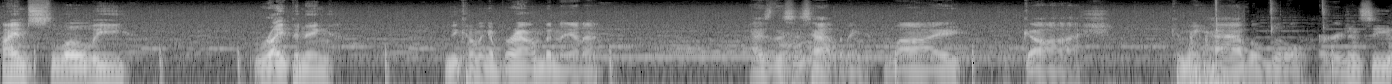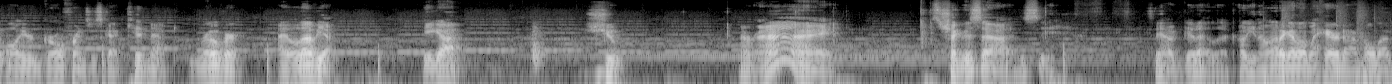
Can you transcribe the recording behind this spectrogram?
I am slowly ripening becoming a brown banana as this is happening. My gosh. Can we have a little urgency? All your girlfriends just got kidnapped. Rover, I love you. Be gone. Shoot. Alright. Let's check this out. Let's see. See how good I look. Oh, you know what? I gotta let my hair down. Hold on.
